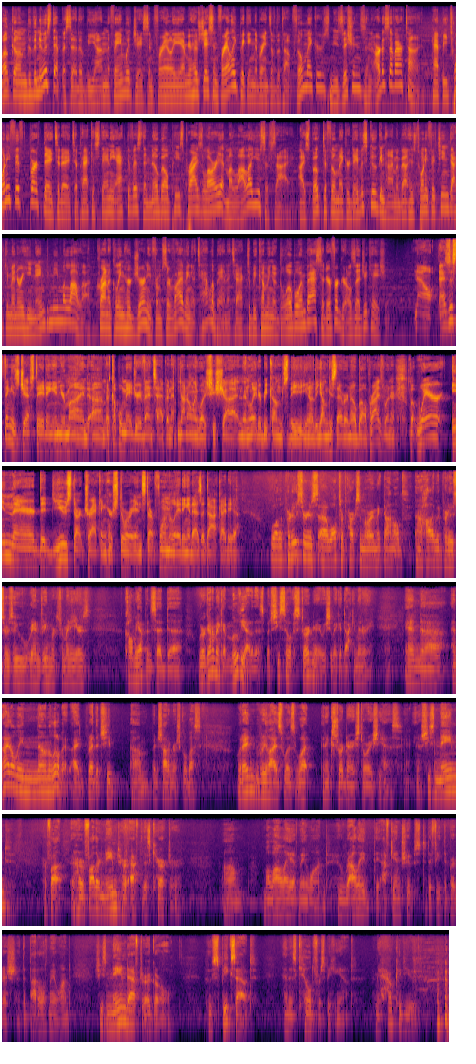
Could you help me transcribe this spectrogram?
Welcome to the newest episode of Beyond the Fame with Jason Fraley. I'm your host, Jason Fraley, picking the brains of the top filmmakers, musicians, and artists of our time. Happy 25th birthday today to Pakistani activist and Nobel Peace Prize laureate Malala Yousafzai. I spoke to filmmaker Davis Guggenheim about his 2015 documentary He Named Me Malala, chronicling her journey from surviving a Taliban attack to becoming a global ambassador for girls' education. Now, as this thing is gestating in your mind, um, a couple major events happen. Not only was she shot, and then later becomes the you know the youngest ever Nobel Prize winner, but where in there did you start tracking her story and start formulating it as a doc idea? Well, the producers, uh, Walter Parkes and Laurie MacDonald, uh, Hollywood producers who ran DreamWorks for many years, called me up and said, uh, "We're going to make a movie out of this, but she's so extraordinary. We should make a documentary." And uh, and I'd only known a little bit. I'd read that she'd um, been shot on her school bus. What I didn't realize was what an extraordinary story she has. Yeah. You know, she's named her fa- her father named her after this character, um, Malala of Maiwand, who rallied the Afghan troops to defeat the British at the Battle of Maiwand. She's named after a girl who speaks out and is killed for speaking out. I mean, how could you?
